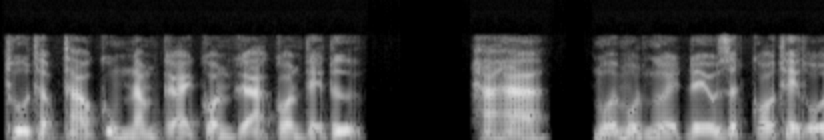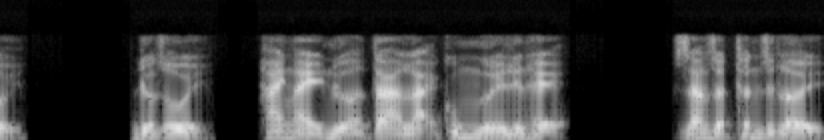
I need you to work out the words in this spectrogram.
thu thập thao cùng nắm cái con gà con tệ tự ha ha, mỗi một người đều rất có thể thổi. Được rồi, hai ngày nữa ta lại cùng ngươi liên hệ. Giang giật thần dứt lời,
